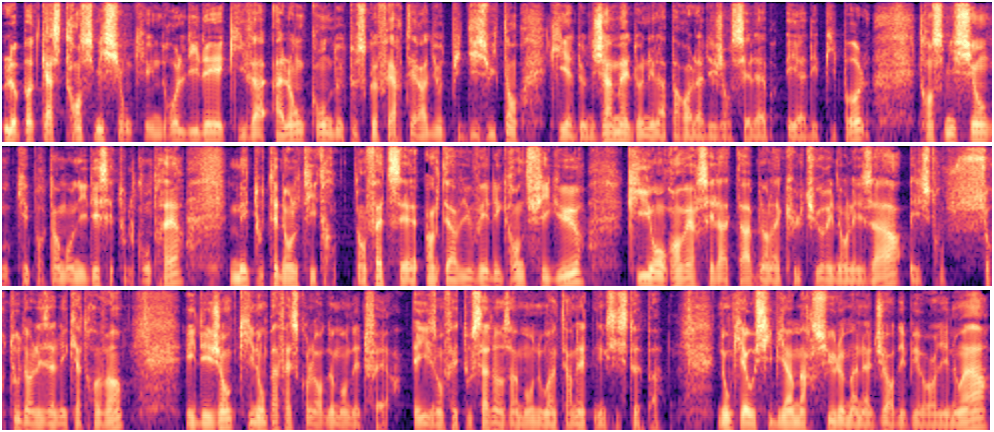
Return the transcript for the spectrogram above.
le podcast Transmission qui est une drôle d'idée qui va à l'encontre de tout ce que fait Arte Radio depuis 18 ans, qui est de ne jamais donner la parole à des gens célèbres et à des people. Transmission, qui est pourtant mon idée, c'est tout le contraire, mais tout est dans le titre. En fait, c'est interviewer des grandes figures qui ont renversé la table dans la culture et dans les arts, et je trouve surtout dans les années 80, et des gens qui n'ont pas fait ce qu'on leur demandait de faire. Et ils ont fait tout ça dans un monde où Internet n'existe pas. Donc il y a aussi bien Marsu, le manager des Biruriers Noirs,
